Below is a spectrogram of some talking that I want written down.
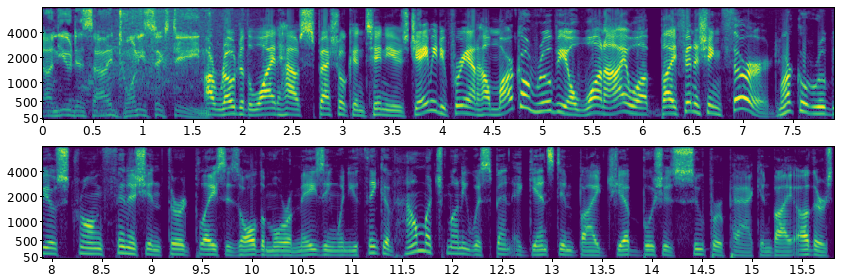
on You Decide 2016. Our Road to the White House special continues. Jamie Dupree on how Marco Rubio won Iowa by finishing third. Marco Rubio's strong finish in third place is all the more amazing when you think of how much money was spent against him by Jeb Bush's super PAC and by others.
